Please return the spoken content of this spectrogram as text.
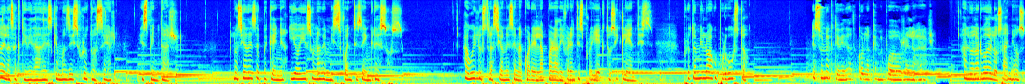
de las actividades que más disfruto hacer es pintar. Lo hacía desde pequeña y hoy es una de mis fuentes de ingresos. Hago ilustraciones en acuarela para diferentes proyectos y clientes, pero también lo hago por gusto. Es una actividad con la que me puedo relajar. A lo largo de los años,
